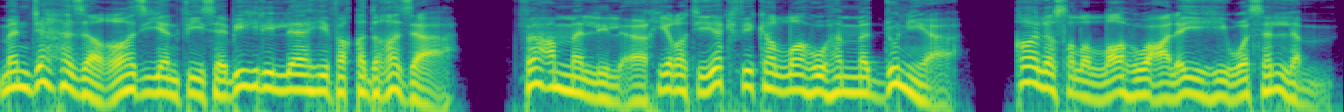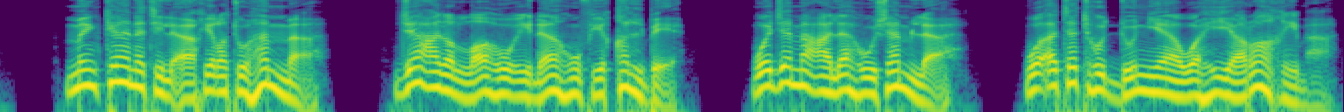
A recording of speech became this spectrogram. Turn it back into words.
من جهز غازيا في سبيل الله فقد غزا. فاعمل للآخرة يكفك الله هم الدنيا. قال صلى الله عليه وسلم. من كانت الآخرة همة جعل الله غناه في قلبه وجمع له شمله وأتته الدنيا وهي راغمة.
